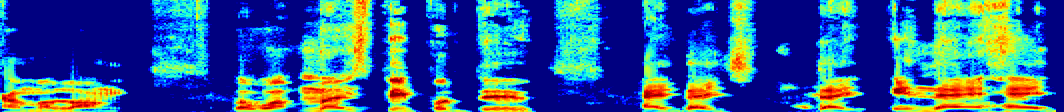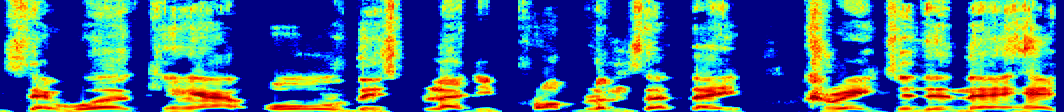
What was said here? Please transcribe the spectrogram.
come along. But what most people do, they, they, in their heads, they're working out all these bloody problems that they created in their head.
